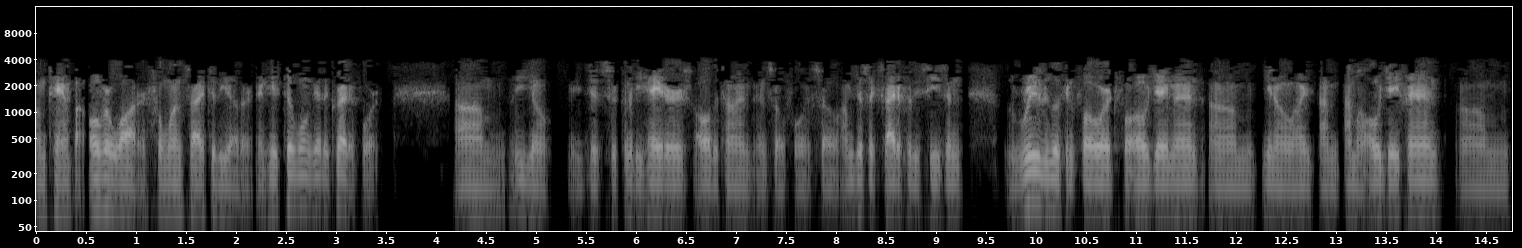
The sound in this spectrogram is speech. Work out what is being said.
on Tampa, over water from one side to the other, and he still won't get the credit for it. Um, you know, just going to be haters all the time and so forth. So I'm just excited for the season. Really looking forward for OJ, man. Um, you know, I, I'm, I'm an OJ fan. Um,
